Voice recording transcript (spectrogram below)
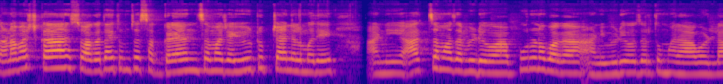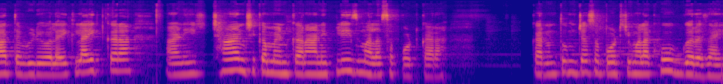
तर नमस्कार स्वागत आहे तुमचं सगळ्यांचं माझ्या यूट्यूब चॅनलमध्ये आणि आजचा माझा व्हिडिओ हा पूर्ण बघा. आणि व्हिडिओ जर तुम्हाला आवडला तर व्हिडिओला एक लाईक करा आणि छानशी कमेंट करा आणि प्लीज मला सपोर्ट करा. कारण तुमच्या सपोर्टची मला खूप गरज आहे.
